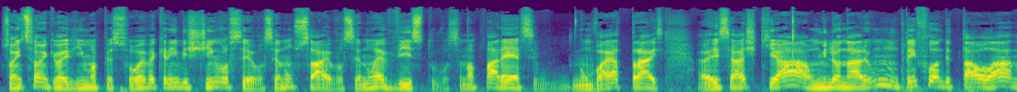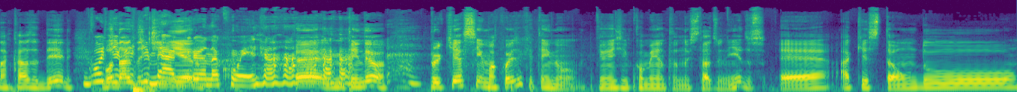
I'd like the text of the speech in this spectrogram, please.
Só em sonho que vai vir uma pessoa e vai querer investir em você. Você não sai, você não é visto, você não aparece, não vai atrás. Aí você acha que, ah, um milionário, hum, tem fulano de tal lá na casa dele. Vou, Vou dividir minha dinheiro. grana com ele. É, entendeu? Porque assim, uma coisa que tem no. Que a gente comenta nos Estados Unidos é a questão do.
